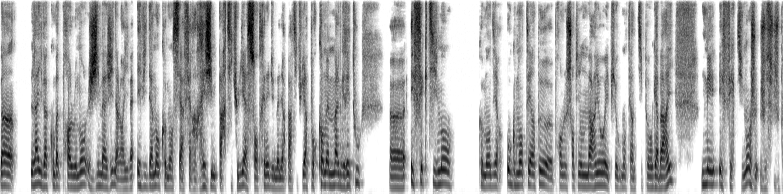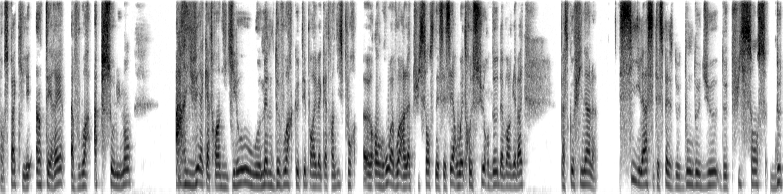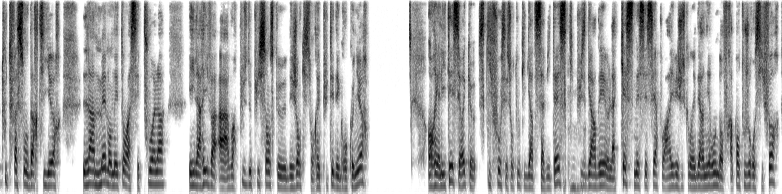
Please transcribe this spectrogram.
ben, là, il va combattre probablement, j'imagine. Alors, il va évidemment commencer à faire un régime particulier, à s'entraîner d'une manière particulière pour quand même, malgré tout, euh, effectivement comment dire, augmenter un peu, euh, prendre le champignon de Mario et puis augmenter un petit peu en gabarit. Mais effectivement, je, je, pense pas qu'il ait intérêt à vouloir absolument arriver à 90 kilos ou même devoir cuter pour arriver à 90 pour, euh, en gros, avoir la puissance nécessaire ou être sûr d'avoir le gabarit. Parce qu'au final, s'il a cette espèce de don de Dieu, de puissance, de toute façon d'artilleur, là, même en étant à ces poids-là, et il arrive à, à, avoir plus de puissance que des gens qui sont réputés des gros cogneurs, en réalité, c'est vrai que ce qu'il faut, c'est surtout qu'il garde sa vitesse, qu'il mhm. puisse garder euh, la caisse nécessaire pour arriver jusqu'au les derniers rounds en frappant toujours aussi fort.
